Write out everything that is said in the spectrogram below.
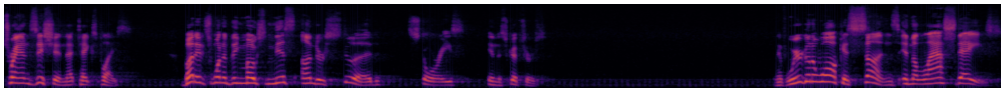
transition that takes place. But it's one of the most misunderstood stories in the scriptures. And if we're going to walk as sons in the last days,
